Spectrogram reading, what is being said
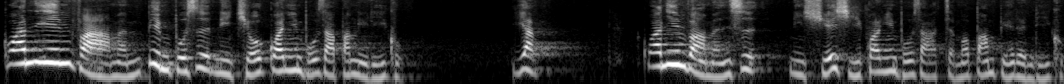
观音法门并不是你求观音菩萨帮你离苦，一样，观音法门是你学习观音菩萨怎么帮别人离苦。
